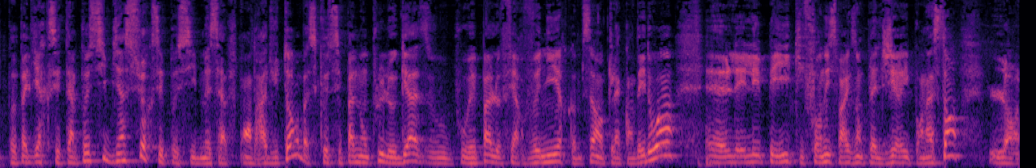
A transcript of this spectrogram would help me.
On ne peut pas dire que c'est impossible. Bien sûr que c'est possible, mais ça prendra du temps parce que c'est pas non plus le gaz. Vous ne pouvez pas le faire venir comme ça en claquant des doigts. Euh, les, pays qui fournissent, par exemple l'Algérie pour l'instant, leur,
